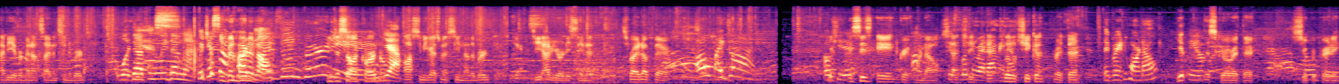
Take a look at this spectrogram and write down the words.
Have you ever been outside and seen a bird? Well, Definitely yes. done that. We just saw You've a been birding. cardinal. I've been birding. You just saw a cardinal? Yeah. Awesome. You guys want to see another bird? Yes. Do you, have you already seen it? It's right up there. Oh my god. Oh, she did. This is a great horned owl. She's looking right at me Little now. Chica right there. The great horned owl. Yep. This girl right there. Super pretty.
